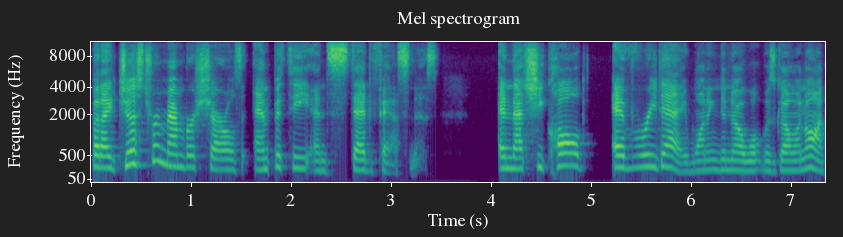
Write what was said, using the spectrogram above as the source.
But I just remember Cheryl's empathy and steadfastness, and that she called every day wanting to know what was going on.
